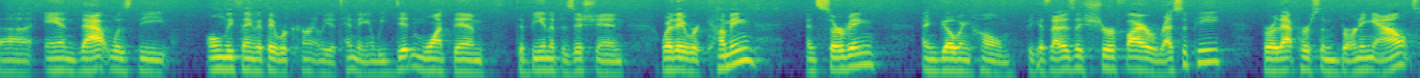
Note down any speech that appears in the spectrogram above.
Uh, and that was the only thing that they were currently attending. And we didn't want them to be in a position where they were coming and serving and going home, because that is a surefire recipe for that person burning out,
